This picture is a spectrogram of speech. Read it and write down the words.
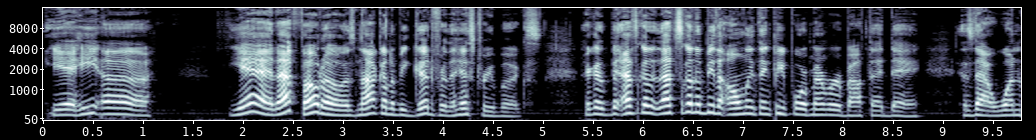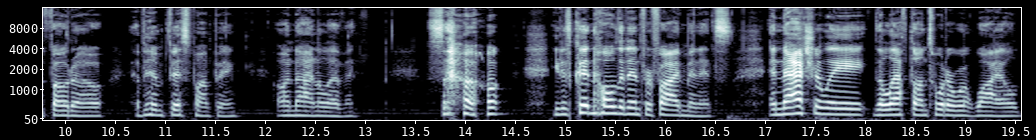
yeah, he uh, yeah, that photo is not gonna be good for the history books. They're gonna be, that's gonna that's gonna be the only thing people remember about that day is that one photo of him fist pumping on 9/11. So he just couldn't hold it in for five minutes, and naturally the left on Twitter went wild,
